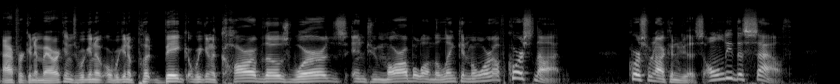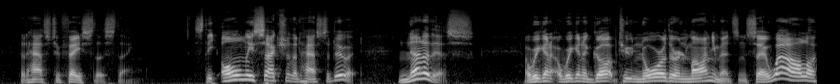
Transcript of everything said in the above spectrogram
African Americans, we're gonna are we gonna put big? Are we gonna carve those words into marble on the Lincoln Memorial? Of course not. Of course, we're not to do this. Only the South that has to face this thing. It's the only section that has to do it. None of this. Are we going to, are we going to go up to northern monuments and say, well, uh,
